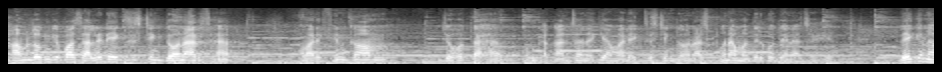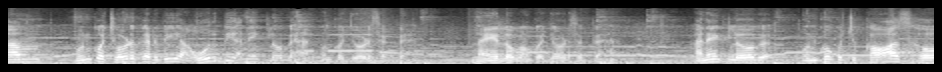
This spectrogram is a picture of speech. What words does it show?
हम लोगों के पास ऑलरेडी एग्जिस्टिंग डोनर्स हैं। हमारे फिनकॉम जो होता है, उनका कंसर्न है कि हमारे एग्जिस्टिंग डोनर्स पुनः मंदिर को देना चाहिए। लेकिन हम उनको छोड़कर भी और भी अनेक लोग हैं, उनको जोड़ सकते हैं। नए लोगों को जोड़ सकते हैं। अनेक लोग उनको कुछ कॉज हो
